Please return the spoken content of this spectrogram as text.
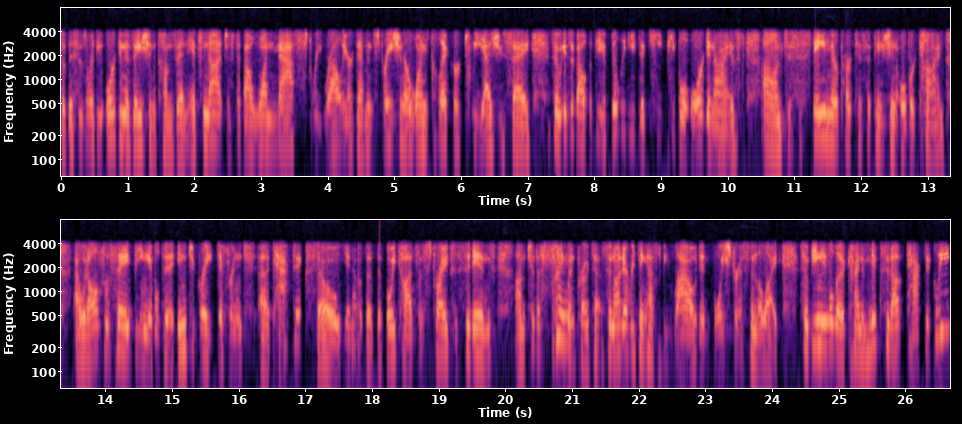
So this is where the organization comes in. It's not just about one mass street rally or demonstration or one click or tweet, as you say. So it's about the ability to keep people organized um, to sustain their participation over time. I would also say being able to integrate different uh, tactics, so you know the, the boycotts, the strikes, the sit-ins, um, to the silent protests. So not everything has to be loud and boisterous and the like. So being able to kind of mix it up tactically,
